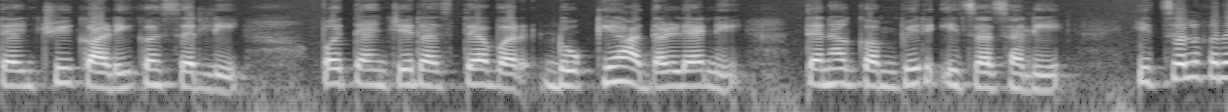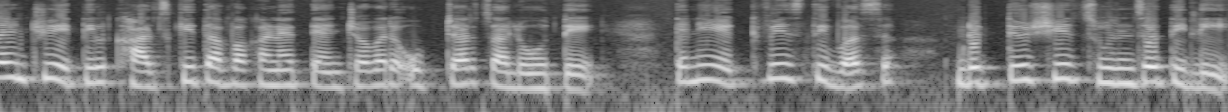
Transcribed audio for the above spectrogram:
त्यांची गाडी घसरली व त्यांचे रस्त्यावर डोके आदळल्याने त्यांना गंभीर इजा झाली. इचलकरांची येथील खाजगी दवाखान्यात त्यांच्यावर उपचार चालू होते. त्यांनी एकवीस दिवस मृत्यूशी झुंज दिली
